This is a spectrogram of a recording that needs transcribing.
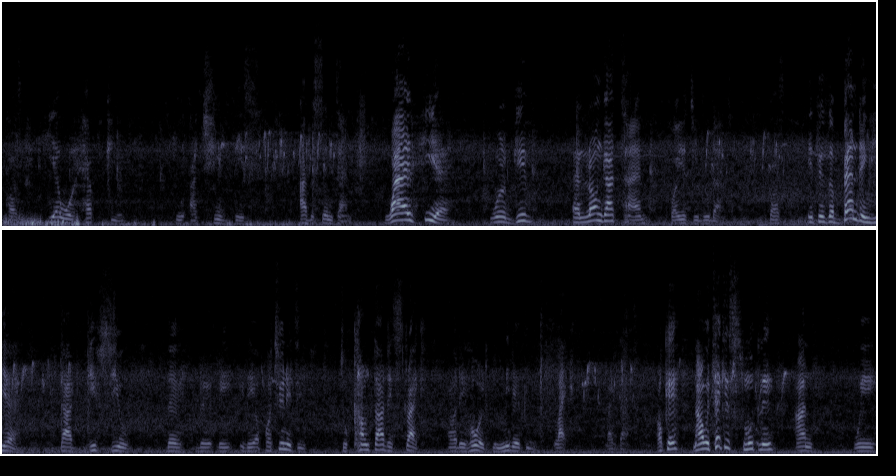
because here will help you to achieve this at the same time. While here will give a longer time for you to do that because it is the bending here that gives you the, the, the, the opportunity to counter the strike or the hold immediately like like that okay now we take it smoothly and we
